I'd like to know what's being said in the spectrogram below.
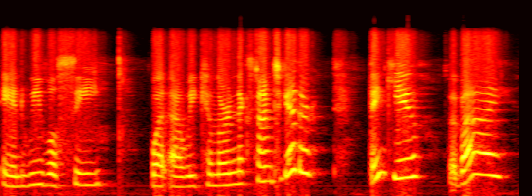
and we will see what uh, we can learn next time together. Thank you. Bye-bye.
